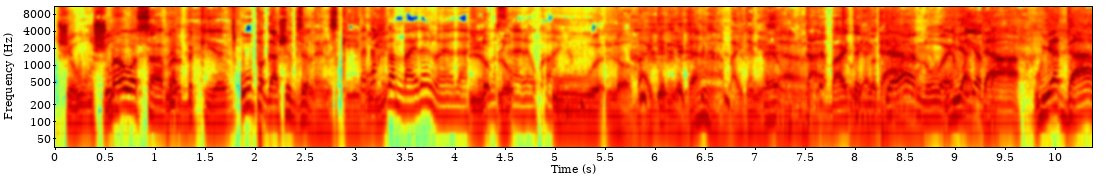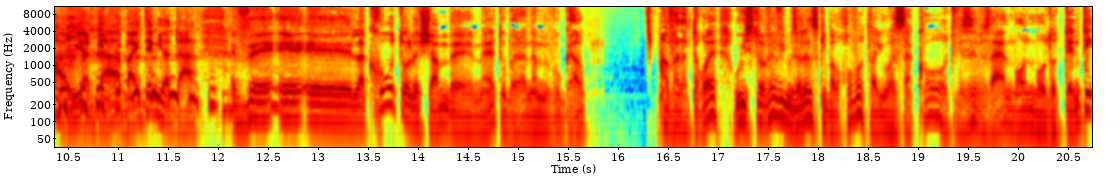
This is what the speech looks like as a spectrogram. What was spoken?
שהורשו. מה הוא עשה אבל בקייב? הוא פגש את זלנסקי. בטח גם ביידן לא ידע לא, שהוא לא, נוסע לאוקראינה. הוא, לא, ביידן ידע, ביידן ידע. ביידן הוא יודע, נו, איך הוא ידע? הוא ידע, הוא ידע, ביידן ידע. ולקחו אותו לשם באמת, הוא בן אדם מבוגר. אבל אתה רואה, הוא הסתובב עם זלנסקי ברחובות והיו אזעקות וזה, וזה היה מאוד מאוד אותנטי.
